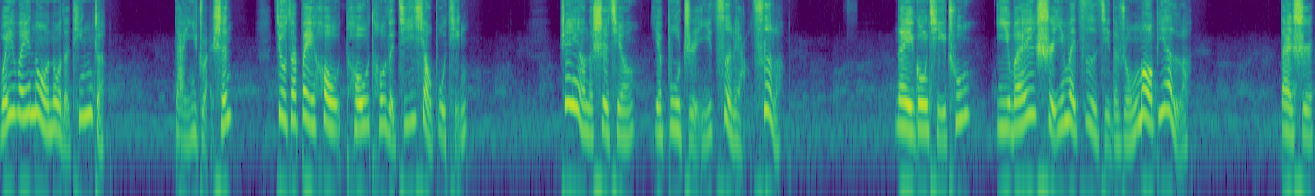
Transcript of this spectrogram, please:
唯唯诺诺地听着，但一转身，就在背后偷偷地讥笑不停。这样的事情也不止一次两次了。内供起初以为是因为自己的容貌变了，但是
